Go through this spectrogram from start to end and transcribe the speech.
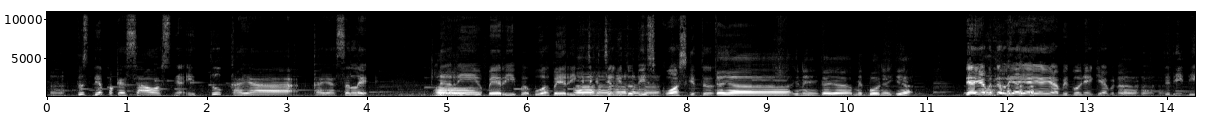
Ah. terus dia pakai sausnya itu kayak kayak sele Oh. dari berry, bu- buah berry Ah, kecil-kecil ah, gitu ah, di ah. squash gitu. Kayak ini, kayak meatballnya IKEA. Ya ya betul, ya ya ya ya meatballnya IKEA benar. Ah. Jadi di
